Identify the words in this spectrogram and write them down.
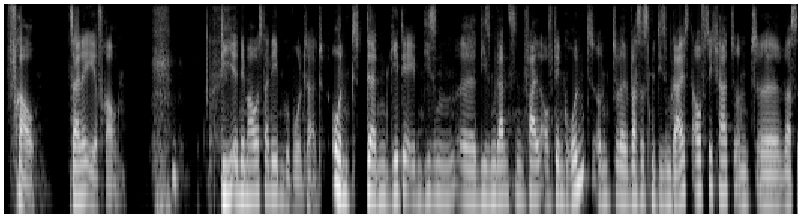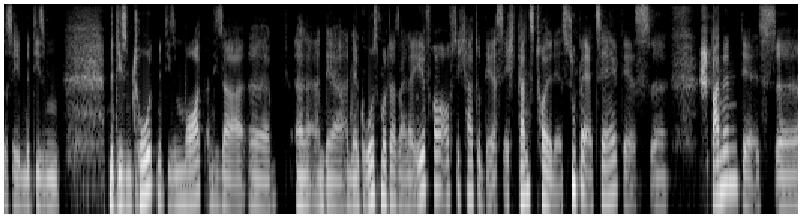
Frau, seiner Ehefrau. die in dem Haus daneben gewohnt hat. Und dann geht er eben diesem, äh, diesem ganzen Fall auf den Grund und äh, was es mit diesem Geist auf sich hat und äh, was es eben mit diesem, mit diesem Tod, mit diesem Mord an dieser äh, äh, an der, an der Großmutter seiner Ehefrau auf sich hat. Und der ist echt ganz toll. Der ist super erzählt, der ist äh, spannend, der ist, äh,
